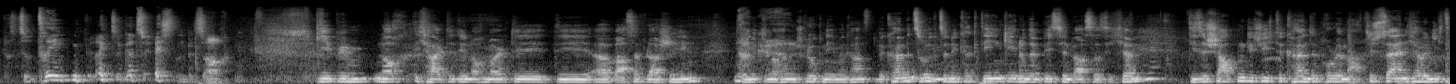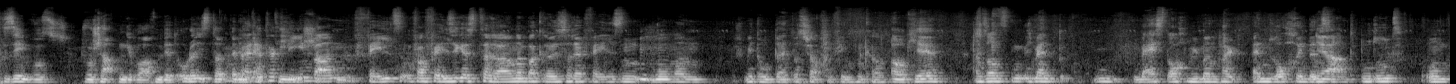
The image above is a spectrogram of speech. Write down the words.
etwas zu trinken, vielleicht sogar zu essen besorgen. Gib ihm noch, ich halte dir nochmal die, die äh, Wasserflasche hin, damit du noch einen Schluck nehmen kannst. Wir können zurück zu den Kakteen gehen und ein bisschen Wasser sichern. Diese Schattengeschichte könnte problematisch sein. Ich habe nichts gesehen, wo Schatten geworfen wird. Oder ist dort bei den Bei den Kakteen Kakteen waren Felsen, war felsiges Terrain, ein paar größere Felsen, wo man mitunter etwas Schatten finden kann. Okay, Ansonsten, ich meine, du weißt auch, wie man halt ein Loch in den Ja. Sand buddelt und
